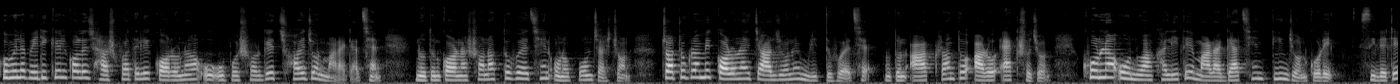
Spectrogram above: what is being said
কুমিল্লা মেডিকেল কলেজ হাসপাতালে করোনা ও উপসর্গে ছয় জন মারা গেছেন। নতুন করোনা শনাক্ত হয়েছেন উনপঞ্চাশ জন। চট্টগ্রামে করোনায় চার জনের মৃত্যু হয়েছে। নতুন আক্রান্ত আরও একশো জন। খুলনা ও নোয়াখালীতে মারা গেছেন তিনজন করে। সিলেটে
